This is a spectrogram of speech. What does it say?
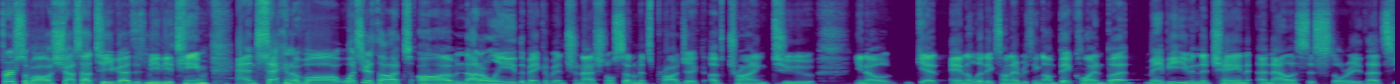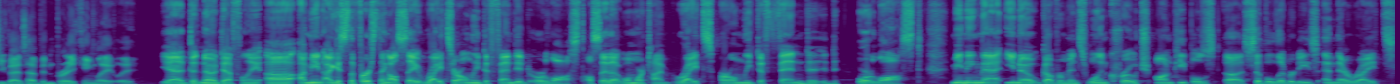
first of all, shouts out to you guys' media team. And second of all, what's your thoughts on not only the Bank of International Settlements project of trying to, you know, get analytics on everything on Bitcoin, but maybe even the chain analysis story that's you guys have been breaking lately? Yeah, d- no, definitely. Uh, I mean, I guess the first thing I'll say rights are only defended or lost. I'll say that one more time. Rights are only defended or lost, meaning that, you know, governments will encroach on people's uh, civil liberties and their rights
